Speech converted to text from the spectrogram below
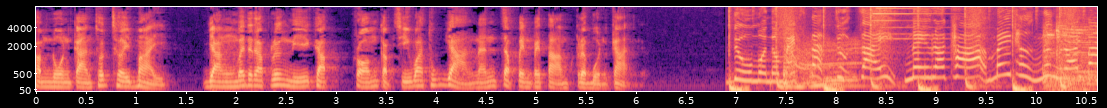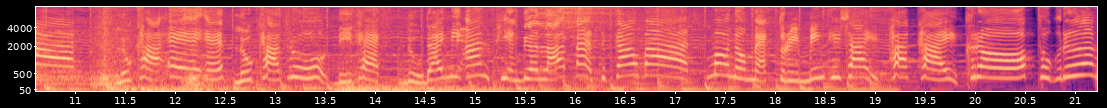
คำนวณการชดเชยใหม่ ยังไม่ได้รับเรื่องนี้ครับพร้อมกับชี้ว่าทุกอย่างนั้นจะเป็นไปตามกระบวนการ ดูโมโนแม็กซ์แบบจุใจในราคาไม่ถึง 100 บาทลูกค้า ลูกค้าทรูดีแท็ดูได้ไม่อั้นเพียงเดือนละ 89 บาท โมโนแม็กตรีมมิ่งที่ใช่ภาคไทย ครบ ทุกเรื่อง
